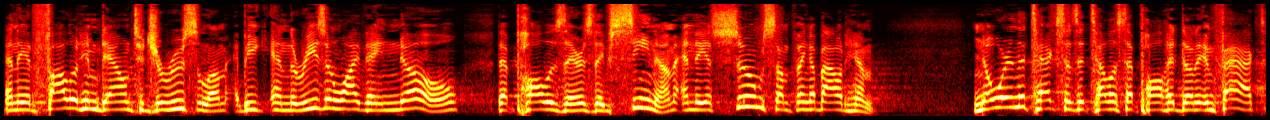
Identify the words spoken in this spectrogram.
And they had followed him down to Jerusalem. And the reason why they know that Paul is there is they've seen him and they assume something about him. Nowhere in the text does it tell us that Paul had done it. In fact,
